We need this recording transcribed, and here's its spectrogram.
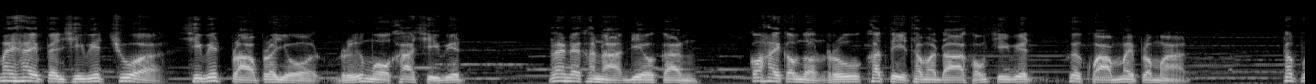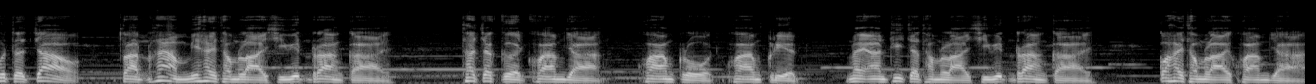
ไม่ให้เป็นชีวิตชั่ว ชีวิตเปล่าประโยชน์ หรือโมฆะชีวิต และในขณะเดียวกัน ก็ให้กำหนดรู้คติธรรมดาของชีวิตเพื่อความไม่ประมาท พระพุทธเจ้าตรัสห้ามมิให้ทำลายชีวิตร่างกาย ถ้าจะเกิดความอยาก ความโกรธ ความเกลียด ในอันที่จะทำลายชีวิตร่างกาย ก็ให้ทำลายความอยาก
